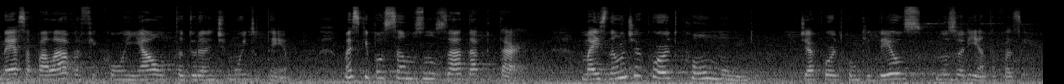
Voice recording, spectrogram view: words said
Nessa palavra ficou em alta durante muito tempo, mas que possamos nos adaptar, mas não de acordo com o mundo, de acordo com o que Deus nos orienta a fazer.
